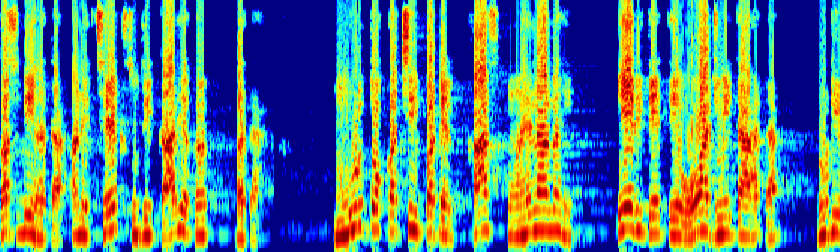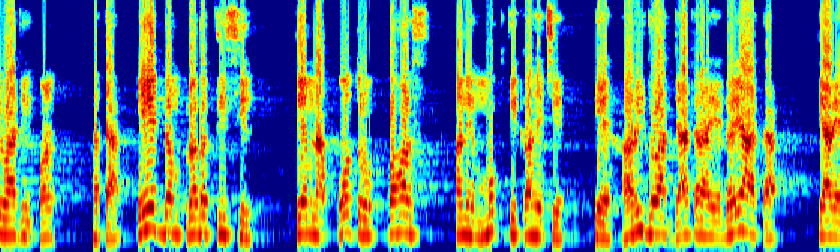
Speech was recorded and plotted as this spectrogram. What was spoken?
કસબી હતા અને છેક સુધી કાર્યકર હતા. મૂળ તો કચ્છી પટેલ ખાસ ભણેલા નહીં, એ રીતે તે હોવા જોઈતા હતા, રૂઢિવાદી પણ હતા, એકદમ પ્રગતિશીલ તેમના પોત્રો પહર્ષ અને મુક્તિ કહે છે કે હરિદ્વાર જાત્રાએ ગયા હતા ત્યારે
